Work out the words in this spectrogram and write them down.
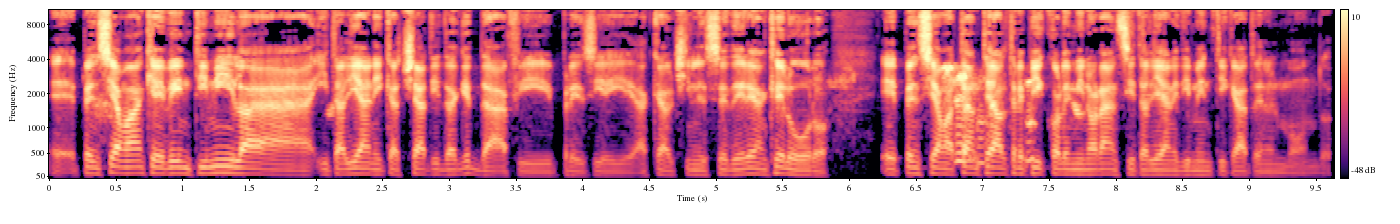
Eh, pensiamo anche ai 20.000 italiani cacciati da Gheddafi, presi a calci nel sedere anche loro, e pensiamo a tante altre piccole minoranze italiane dimenticate nel mondo.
